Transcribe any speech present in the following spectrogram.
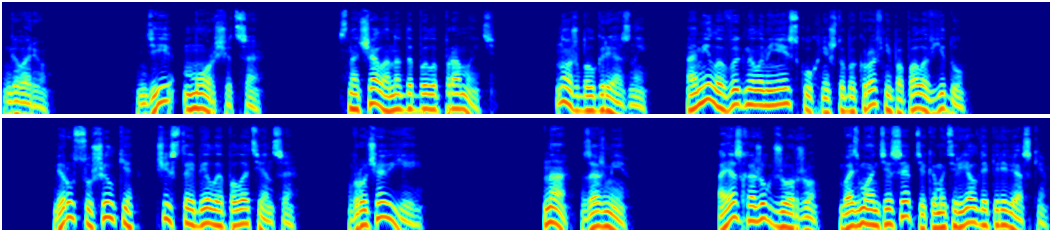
говорю. Ди морщится. Сначала надо было промыть. Нож был грязный а Мила выгнала меня из кухни, чтобы кровь не попала в еду. Беру с сушилки чистое белое полотенце. Вручаю ей. «На, зажми». А я схожу к Джорджу, возьму антисептик и материал для перевязки.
